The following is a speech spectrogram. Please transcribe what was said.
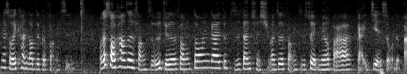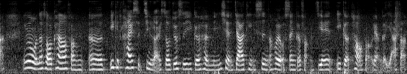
那时候一看到这个房子。我那时候看到这个房子，我就觉得房东应该就只是单纯喜欢这个房子，所以没有把它改建什么的吧。因为我那时候看到房，呃，一开始进来的时候就是一个很明显的家庭式，然后有三个房间，一个套房，两个雅房。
